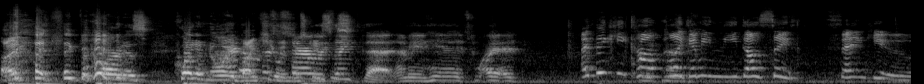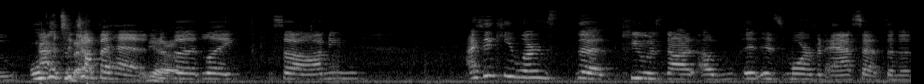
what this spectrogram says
I, I think Picard is quite annoyed I by don't Q in most necessarily cases. think that. I mean, he, it's it, I think he comes Because- like I mean he does say thank you. We'll Uh, get to that. jump ahead. Yeah. But like, so I mean, I think he learns that Q is not a. It, it's more of an asset than a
